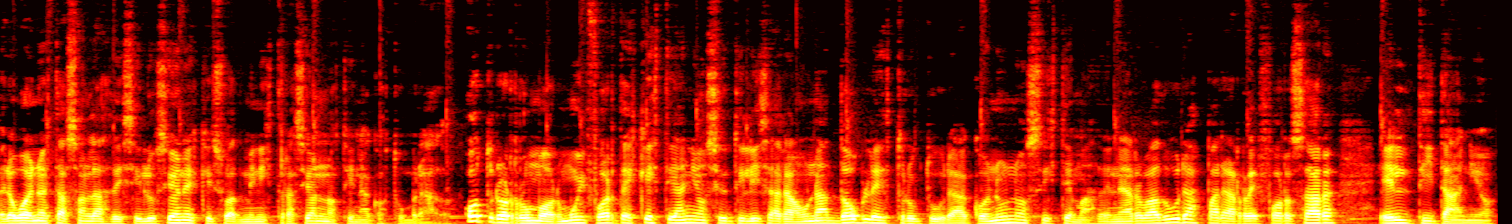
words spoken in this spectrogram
Pero bueno, estas son las desilusiones que su administración nos tiene acostumbrados. Otro rumor muy fuerte es que este año se utilizará una doble estructura con unos sistemas de nervaduras para reforzar el titanio.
